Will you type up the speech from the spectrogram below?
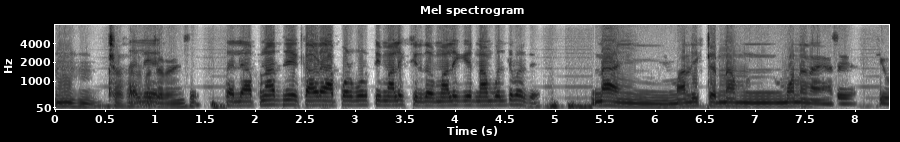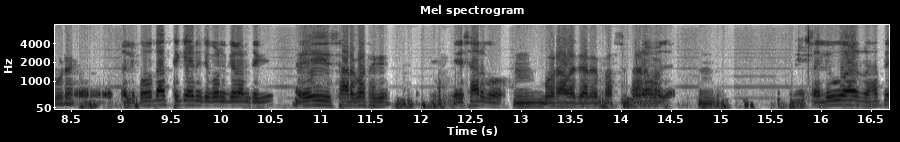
হুম হুম ছ সাত তাহলে- বছর হয়েছে। তাহলে আপনার যে কাড়া পরবর্তী মালিক ছিল তার মালিকের নাম বলতে পারবে? নাই মালিকটার নাম মনে নাই আছে কি ওটা তাহলে কোথার থেকে এনেছে? কোন গ্রাম থেকে? এই সার্গ থেকে। এই সারগো? হুম বোরা বাজারের পাশে সার্গ। বাজার হুম। তাহলে ও আর হাতে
